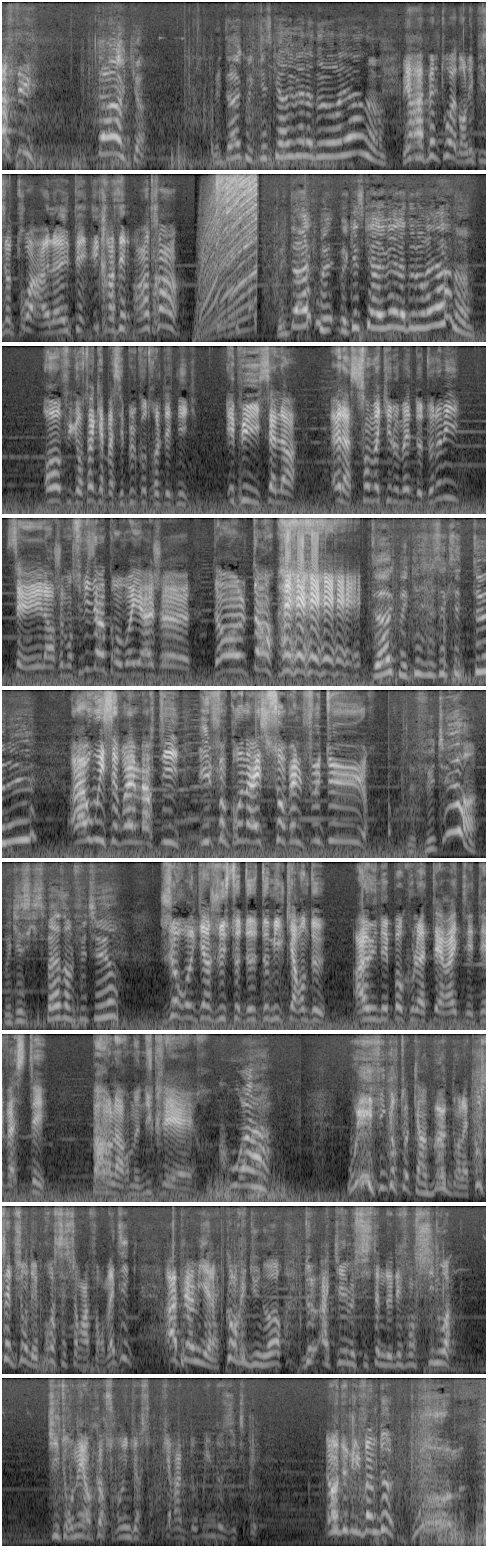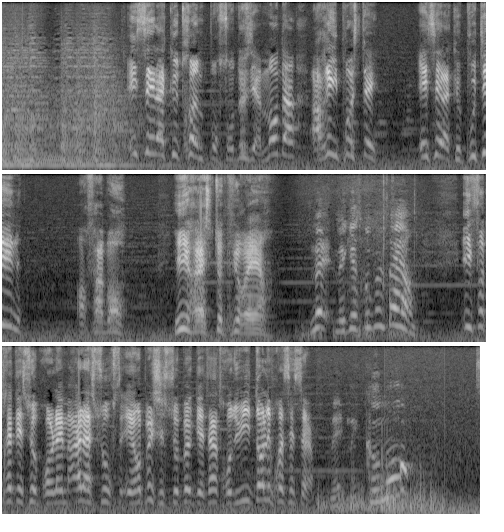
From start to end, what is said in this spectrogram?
Parti! Doc! Mais Doc, mais qu'est-ce qui est arrivé à la DeLorean? Mais rappelle-toi, dans l'épisode 3, elle a été écrasée par un train! Mais Doc, mais, mais qu'est-ce qui est arrivé à la DeLorean? Oh, figure-toi qu'elle passait plus le contrôle technique. Et puis, celle-là, elle a 120 km d'autonomie. C'est largement suffisant qu'on voyage euh, dans le temps. Doc, mais qu'est-ce que c'est que cette tenue? Ah oui, c'est vrai, Marty Il faut qu'on aille sauver le futur! Le futur? Mais qu'est-ce qui se passe dans le futur? Je reviens juste de 2042, à une époque où la Terre a été dévastée par l'arme nucléaire. Quoi? Oui, figure-toi qu'un bug dans la conception des processeurs informatiques a permis à la Corée du Nord de hacker le système de défense chinois, qui tournait encore sur une version pirate de Windows XP. En 2022, boum Et c'est là que Trump, pour son deuxième mandat, a riposté. Et c'est là que Poutine... Enfin bon, il reste plus rien. Mais, mais qu'est-ce qu'on peut faire? Il faut traiter ce problème à la source et empêcher ce bug d'être introduit dans les processeurs. Mais, mais comment?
